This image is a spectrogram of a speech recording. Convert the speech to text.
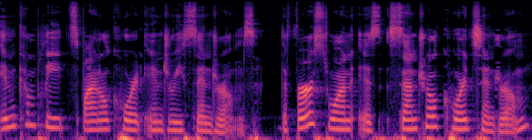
incomplete spinal cord injury syndromes. The first one is central cord syndrome,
